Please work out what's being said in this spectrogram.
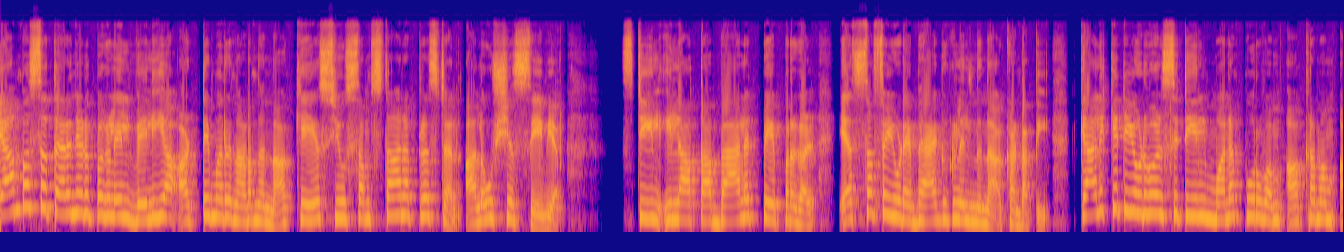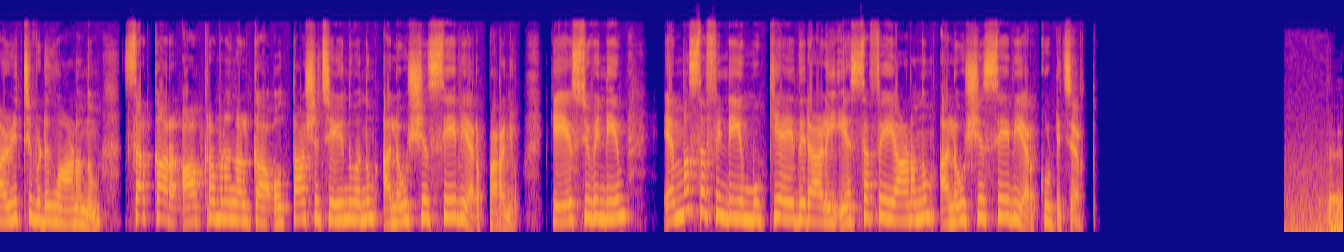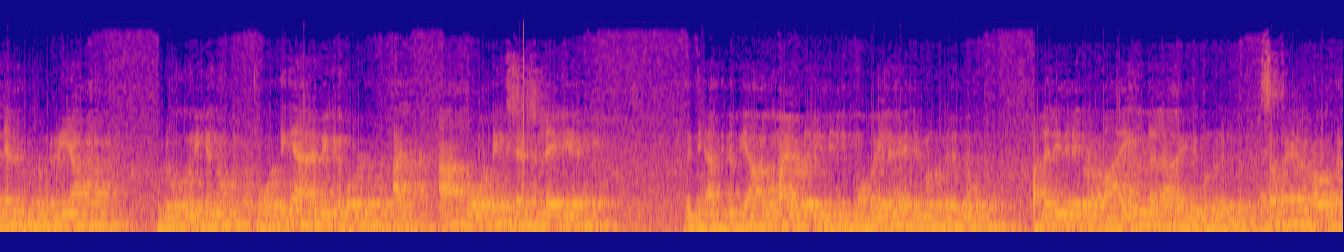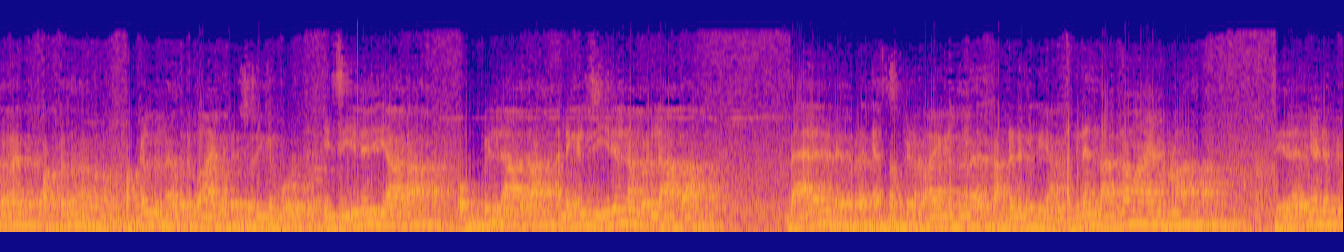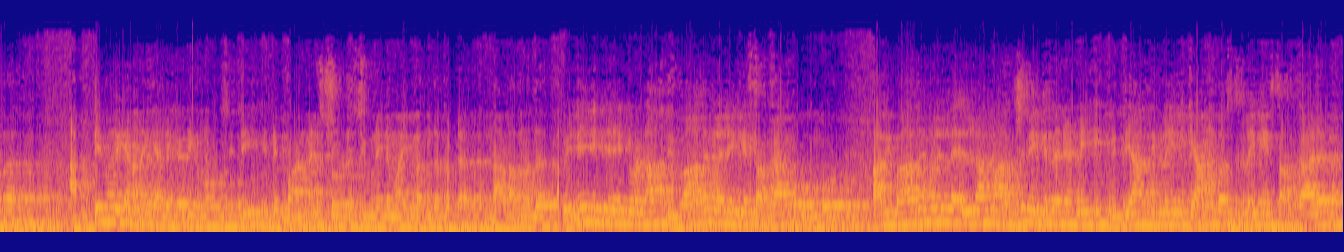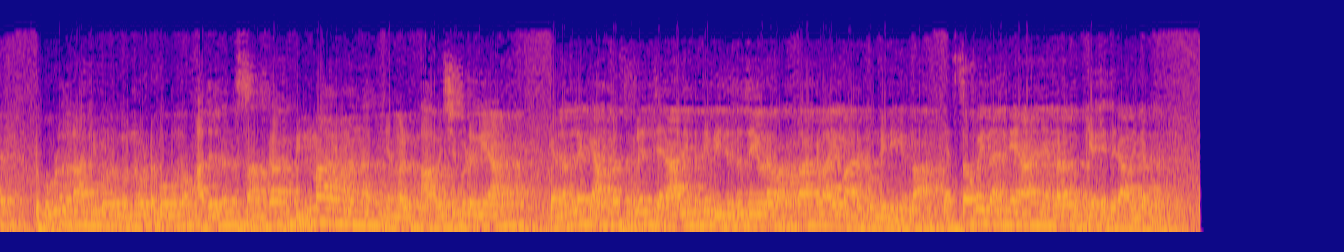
Campus തെരഞ്ഞെടുപ്പുകളിൽ വലിയ അട്ടിമറി നടന്നെന്ന് കെ എസ് യു സംസ്ഥാന പ്രസിഡന്റ് അലോഷ്യസ് സേവ്യർ. സ്റ്റീൽ ഇല്ലാത്ത ബാലറ്റ് പേപ്പറുകൾ എസ് എഫ് ഐയുടെ ബാഗുകളിൽ നിന്ന് കണ്ടെത്തി. കാലിക്കറ്റ് യൂണിവേഴ്സിറ്റിയിൽ മനഃപൂർവം ആക്രമം അഴിച്ചുവിടുകയാണെന്നും സർക്കാർ ആക്രമണങ്ങൾക്ക് ഒത്താശ ചെയ്യുന്നുവെന്നും അലോഷ്യസ് സേവ്യർ പറഞ്ഞു. കെ എസ് യുവിന്റെയും എം എസ് എഫിന്റെയും മുഖ്യ എതിരാളി എസ് എഫ് ഐ ആണെന്നും അലോഷ്യസ് സേവ്യർ കൂട്ടിച്ചേർത്തു. പുരോഗമിക്കുന്നു. വോട്ടിംഗ് ആരംഭിക്കുമ്പോൾ ആ- വോട്ടിംഗ് സ്റ്റേഷനിലേക്ക് വിദ്യാർത്ഥികൾ വ്യാപകമായിട്ടുള്ള രീതിയിൽ മൊബൈൽ കയറ്റിക്കൊണ്ട് വരുന്നു. പല രീതിയിലേക്കുള്ള ബാഗുകളെല്ലാം കയറ്റിക്കൊണ്ട് വരുന്നു. ഐയുടെ പ്രവർത്തകരുടെ പക്കത്ത് പക്കൽ നിന്ന് ഒരു ബാഗ് പരിശോധിക്കുമ്പോൾ ഈ സീരിയൽ ചെയ്യാത്ത ഒപ്പില്ലാത്ത അല്ലെങ്കിൽ സീരിയൽ നമ്പർ ഇല്ലാത്ത ബാലറ്റ് പേപ്പർ എസ് എഫ് ബാഗിൽ നിന്ന് കണ്ടെടുക്കുകയാണ്. അതിനെ നഗ്നമായിട്ടുള്ള തിരഞ്ഞെടുപ്പ് അട്ടിമറിയാണ് കാലിക്കറ്റ് യൂണിവേഴ്സിറ്റി ഡിപ്പാർട്ട്മെന്റ് സ്റ്റുഡൻസ് യൂണിയനുമായി ബന്ധപ്പെട്ട് നടന്നത്. വലിയ രീതിയിലേക്കുള്ള വിവാദങ്ങളിലേക്ക് സർക്കാർ പോകുമ്പോൾ ആ വിവാദങ്ങളിൽ എല്ലാം മറച്ചു വെക്കുന്നതിന് വേണ്ടി വിദ്യാർത്ഥികളെയും ക്യാമ്പസുകളെയും സർക്കാർ ടൂളുകളാക്കിക്കൊണ്ട് മുന്നോട്ട് പോകുന്നു. അതിൽ നിന്ന് സർക്കാർ പിന്മാറണമെന്ന് ഞങ്ങൾ ആവശ്യപ്പെടുകയാണ്. കേരളത്തിലെ ക്യാമ്പസുകളിൽ ജനാധിപത്യ വിരുദ്ധതയുടെ വക്താക്കളായി മാറിക്കൊണ്ടിരിക്കുന്ന എസ് എഫ് ഐ തന്നെയാണ് ഞങ്ങളുടെ മുഖ്യ എതിരാളികൾ.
